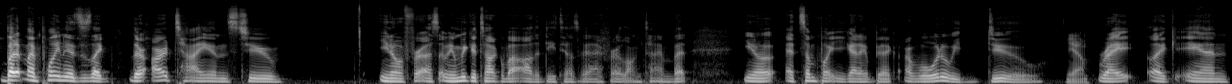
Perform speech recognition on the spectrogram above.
But my point is, is like there are tie-ins to, you know, for us. I mean, we could talk about all the details of AI for a long time, but you know, at some point you got to be like, oh, well, what do we do? Yeah. right like and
